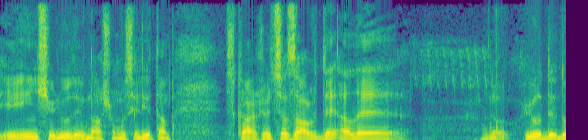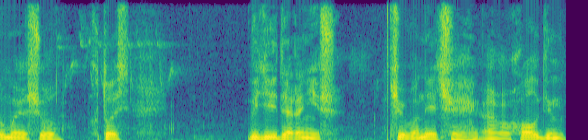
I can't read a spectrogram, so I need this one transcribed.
і інші люди в нашому селі там скаржаться завжди, але ну, люди думають, що хтось відійде раніше. Чи вони, чи агрохолдинг.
